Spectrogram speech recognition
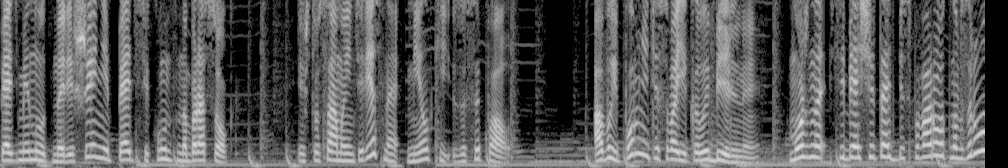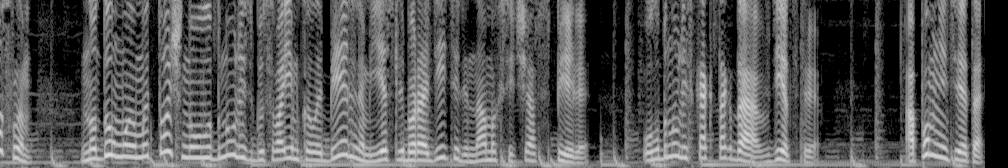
пять минут на решение, пять секунд на бросок – и что самое интересное, мелкий засыпал. А вы помните свои колыбельные? Можно себя считать бесповоротно взрослым, но думаю, мы точно улыбнулись бы своим колыбельным, если бы родители нам их сейчас спели. Улыбнулись как тогда, в детстве. А помните это?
